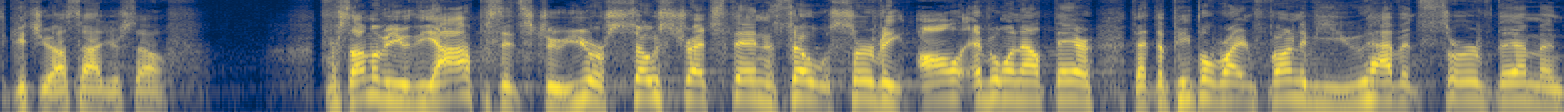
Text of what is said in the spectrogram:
to get you outside yourself. For some of you, the opposite's true. You're so stretched thin and so serving all everyone out there that the people right in front of you, you haven't served them and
